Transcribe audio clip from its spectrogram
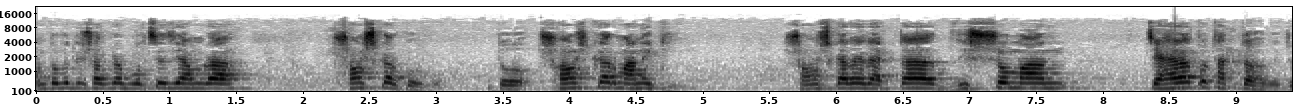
অন্তর্বর্তী সরকার বলছে যে আমরা সংস্কার করব। তো সংস্কার মানে কি? সংস্কারের একটা দৃশ্যমান চেহারা তো থাকতে হবে, যে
